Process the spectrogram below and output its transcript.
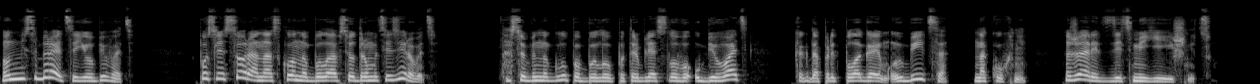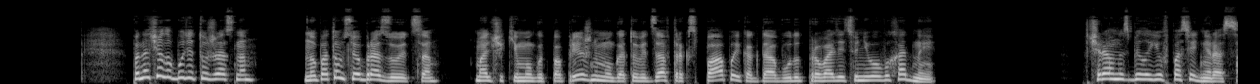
Он не собирается ее убивать. После ссоры она склонна была все драматизировать. Особенно глупо было употреблять слово «убивать», когда предполагаемый убийца на кухне жарит с детьми яичницу. Поначалу будет ужасно, но потом все образуется. Мальчики могут по-прежнему готовить завтрак с папой, когда будут проводить у него выходные. Вчера он избил ее в последний раз.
